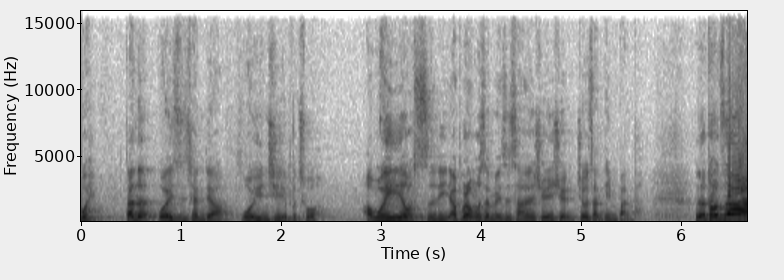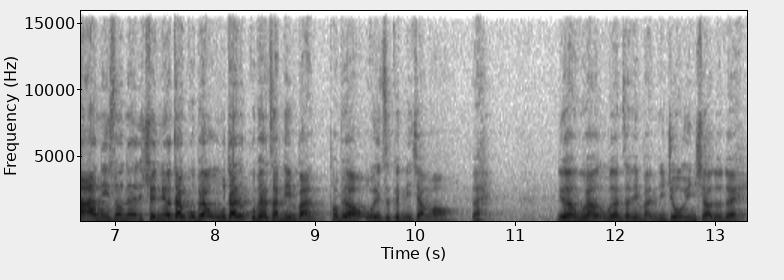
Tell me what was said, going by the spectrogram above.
会。当然，我一直强调，我运气也不错啊，我也有实力啊，不然为什么每次常常选一选就涨停板的？那投资啊，你说那选六档股票，五档股票涨停板，投票我一直跟你讲哦，来，六档股票五档涨停板，你就我运气好，对不对？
